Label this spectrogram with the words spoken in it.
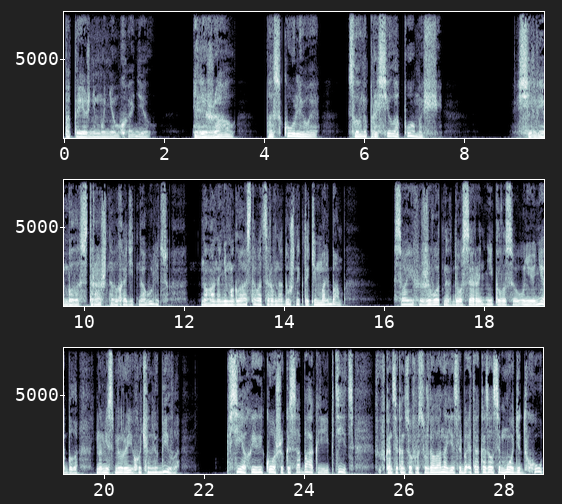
по-прежнему не уходил и лежал, поскуливая, словно просил о помощи. Сильвии было страшно выходить на улицу — но она не могла оставаться равнодушной к таким мольбам. Своих животных до сэра Николаса у нее не было, но мисс Мюррей их очень любила. Всех, и кошек, и собак, и птиц. В конце концов, рассуждала она, если бы это оказался Моди Дху,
